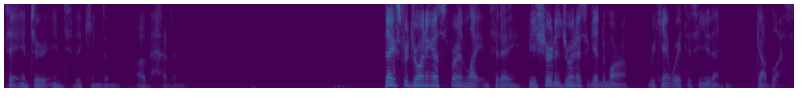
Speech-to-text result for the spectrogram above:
to enter into the kingdom of heaven. Thanks for joining us for Enlighten today. Be sure to join us again tomorrow. We can't wait to see you then. God bless.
